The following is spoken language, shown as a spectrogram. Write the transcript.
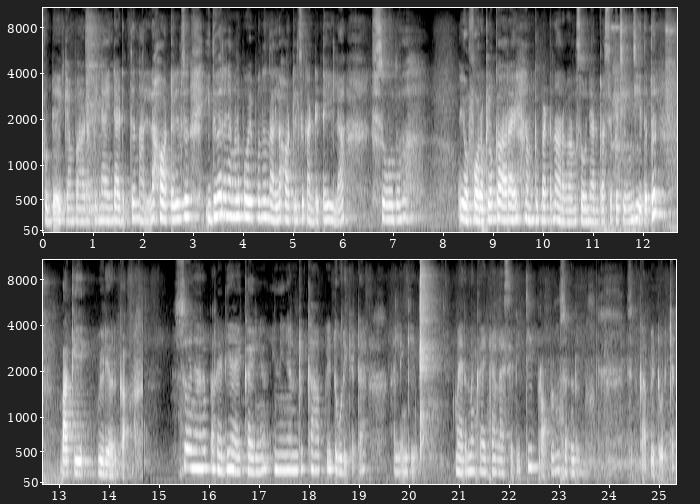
ഫുഡ് കഴിക്കാൻ പാടാം. പിന്നെ അതിന്റെ അടുത്ത് നല്ല ഹോട്ടൽസ് ഇതുവരെ ഞങ്ങൾ പോയപ്പോൾ ഒന്നും നല്ല ഹോട്ടൽസ് കണ്ടിട്ടേ ഇല്ല. സോ ഇത് അയ്യോ ഫോർ ഓ ക്ലോക്ക് ആറായി. നമുക്ക് പെട്ടെന്ന് ഇറങ്ങണം. സോ ഞാൻ ഡ്രസ്സൊക്കെ ചേഞ്ച് ചെയ്തിട്ട് ബാക്കി വീഡിയോ എടുക്കാം. സോ ഞാനിപ്പോൾ റെഡി ആയി കഴിഞ്ഞു. ഇനി ഞാനൊരു കാപ്പി ഇട്ട് കുടിക്കട്ടെ. അല്ലെങ്കിൽ മരുന്ന് കഴിക്കാനുള്ള അസിഡിറ്റി പ്രോബ്ലംസ് ഉണ്ട്. കാപ്പി ഇട്ട് കുടിക്കാം.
